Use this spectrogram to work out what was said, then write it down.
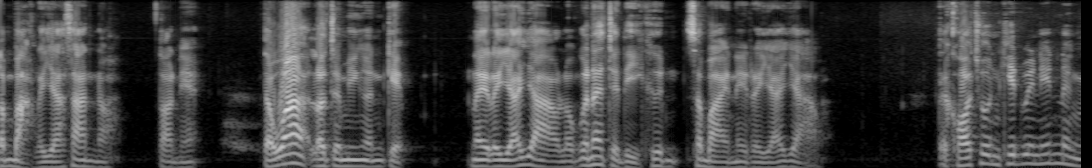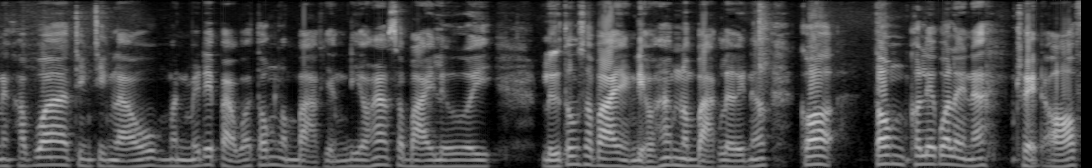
ลำบากระยะสั้นเนาะตอนนี้แต่ว่าเราจะมีเงินเก็บในระยะยาวเราก็น่าจะดีขึ้นสบายในระยะยาว แต่ขอชวนคิดไว้นิดนึงนะครับว่าจริง ๆ แล้วมันไม่ได้แปลว่าต้องลำบากอย่างเดียวห้ามสบายเลย หรือต้องสบายอย่างเดียวห้ามลำบากเลยเนาะก็ต้องเขาเรียกว่าอะไรนะเทรดออฟ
